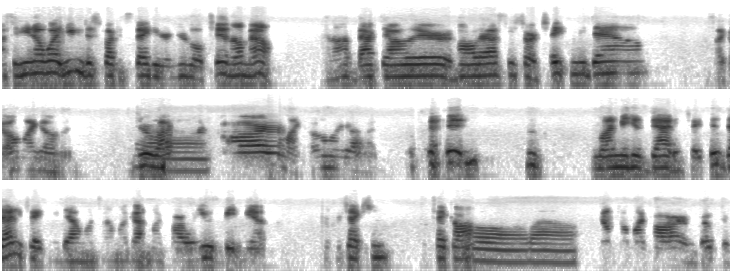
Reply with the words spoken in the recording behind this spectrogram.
I said, you know what? You can just fucking stay here in your little tent. I'm out. And I backed out of there and hauled ass. He started taking me down. It's like, oh my god. You're right wow. car. I'm like, oh my god. Remind me his daddy chased his daddy chased me down one time. I got in my car when he was beating me up for protection take off. Oh, wow. Jumped on my car and broke the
